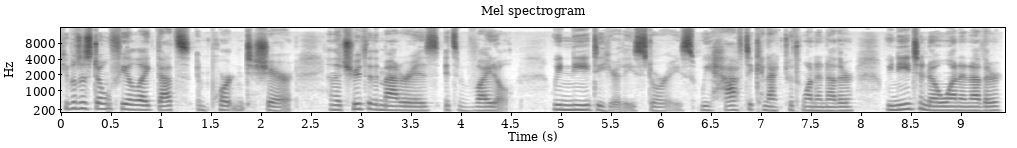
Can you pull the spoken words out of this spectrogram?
people just don't feel like that's important to share. And the truth of the matter is it's vital. We need to hear these stories. We have to connect with one another. We need to know one another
